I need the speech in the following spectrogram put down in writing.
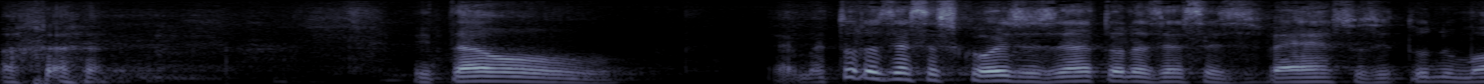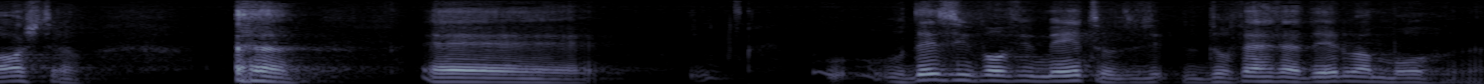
Então, é, todas essas coisas, né, todos esses versos e tudo mostram é, o desenvolvimento do verdadeiro amor. Né?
